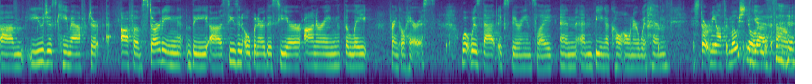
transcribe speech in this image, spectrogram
Um, you just came after off of starting the uh, season opener this year honoring the late franco harris what was that experience like and, and being a co-owner with him? Start me off emotional. Yes. um,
